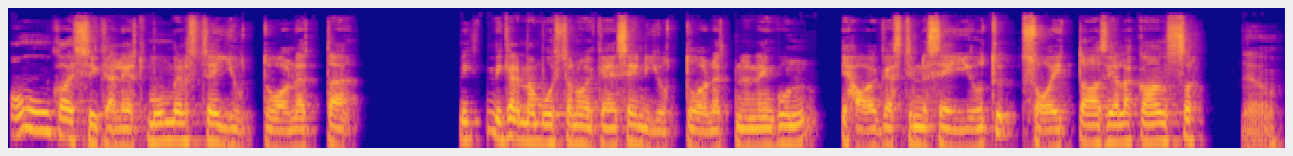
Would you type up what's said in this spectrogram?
On kai sikäli, että mun mielestä se juttu on, että mikäli mä muistan oikein sen juttu on, että ne niin kun ihan oikeasti ne seijut soittaa siellä kanssa, Joo.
